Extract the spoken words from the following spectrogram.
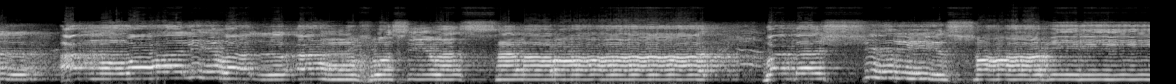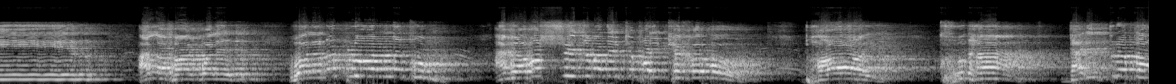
الأموال والأنفس والثمرات وبشر الصابرين আমি অবশ্যই তোমাদেরকে পরীক্ষা করব। ভয়, ক্ষুধা, দারিদ্রতা,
